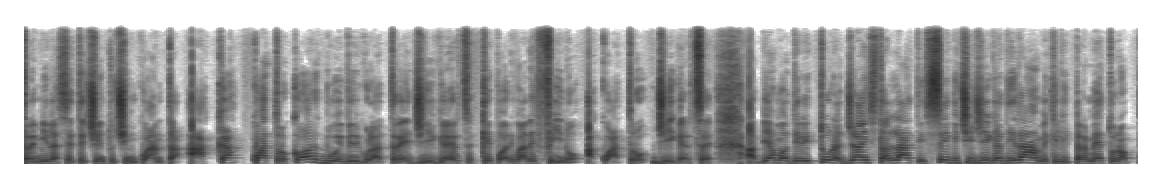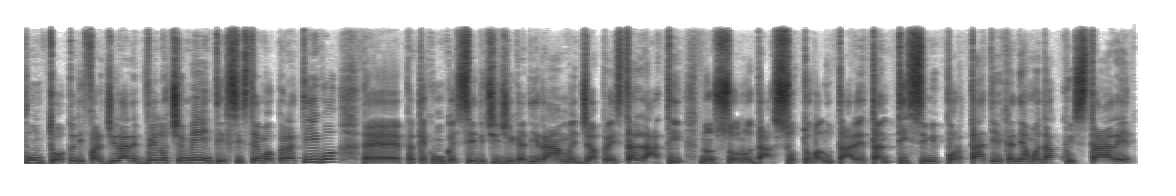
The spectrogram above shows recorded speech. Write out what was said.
3750H, 4 core 2,3 GHz che può arrivare fino a 4 GHz. Abbiamo addirittura già installati 16 GB di RAM che gli permettono appunto di far girare velocemente il sistema operativo eh, perché comunque 16 GB di RAM già preinstallati non sono da sottovalutare tantissimi portatili che andiamo ad acquistare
